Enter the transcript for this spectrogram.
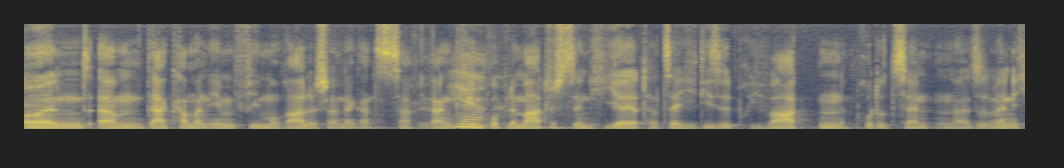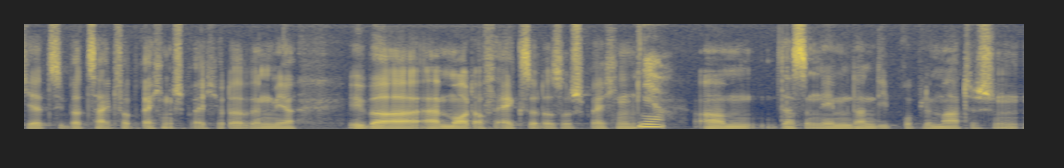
und ähm, da kann man eben viel moralischer an der ganzen Sache rangehen. Ja. Problematisch sind hier ja tatsächlich diese privaten Produzenten. Also wenn ich jetzt über Zeitverbrechen spreche oder wenn wir über äh, Mord of X oder so sprechen, ja. ähm, das sind eben dann die problematischen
